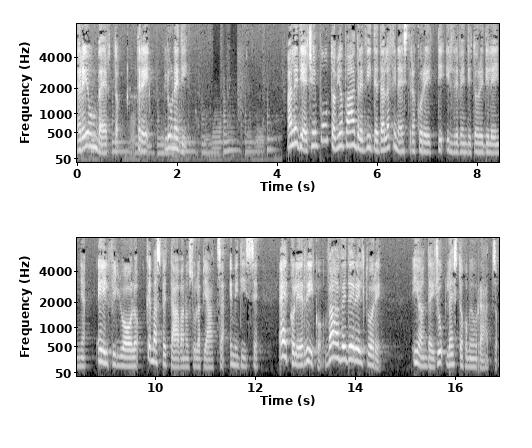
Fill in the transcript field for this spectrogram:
Re Umberto, 3, lunedì. Alle dieci in punto mio padre vide dalla finestra Coretti, il rivenditore di legna, e il figliuolo che m'aspettavano sulla piazza e mi disse Eccoli Enrico, va a vedere il tuo re. Io andai giù lesto come un razzo.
